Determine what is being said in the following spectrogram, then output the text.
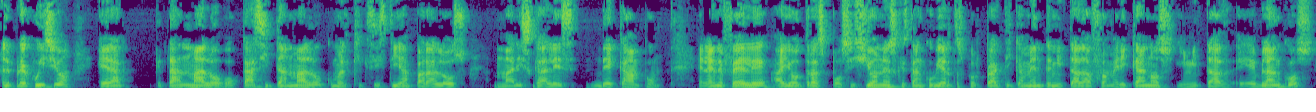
El prejuicio era tan malo o casi tan malo como el que existía para los mariscales de campo. En la NFL hay otras posiciones que están cubiertas por prácticamente mitad afroamericanos y mitad eh, blancos.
